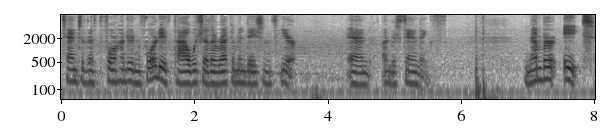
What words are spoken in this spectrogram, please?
10 to the 440th power, which are the recommendations here and understandings. Number eight,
